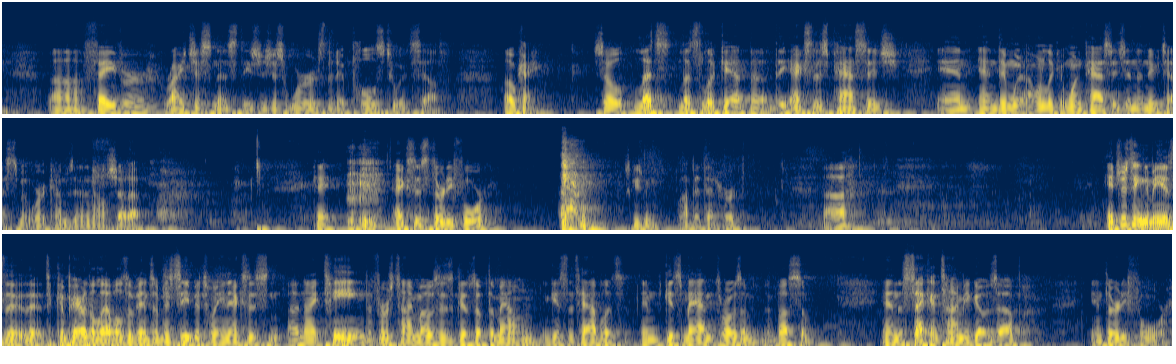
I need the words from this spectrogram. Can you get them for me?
Uh, favor, righteousness. These are just words that it pulls to itself. Okay, so let's let's look at the, the Exodus passage, and and then I want to look at one passage in the New Testament where it comes in, and I'll shut up. Okay, Exodus 34. Excuse me. Well, I bet that hurt. Uh, Interesting to me is the, the, to compare the levels of intimacy between Exodus uh, 19, the first time Moses goes up the mountain and gets the tablets and gets mad and throws them and busts them, and the second time he goes up in 34.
